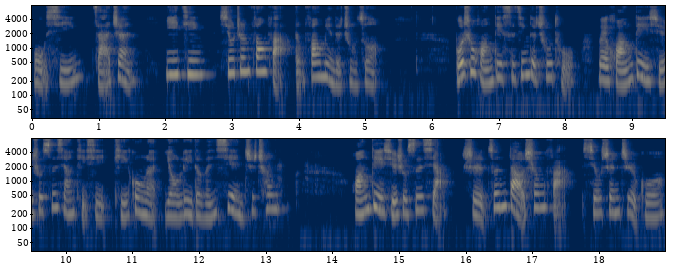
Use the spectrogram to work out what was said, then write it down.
五行、杂战、医经。修真方法等方面的著作，《帛书·黄帝四经》的出土，为黄帝学术思想体系提供了有力的文献支撑。黄帝学术思想是尊道生法、修身治国、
